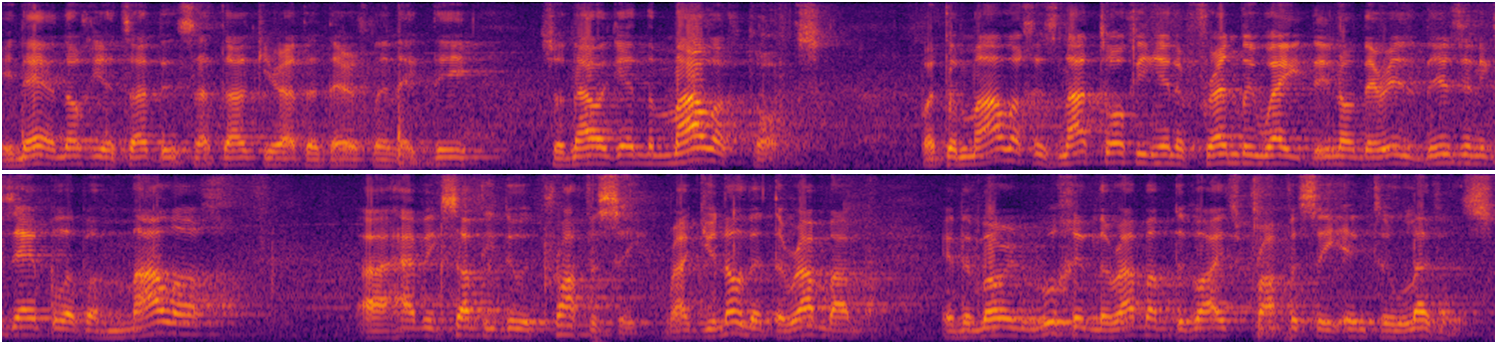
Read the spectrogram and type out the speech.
הנה אנוכי יצאתי לשטן קריאת הדרך לנגדי So now again the Malach talks. But the Malach is not talking in a friendly way. You know, there is there's an example of a Malach uh, having something to do with prophecy, right? You know that the Rambam, in the Moreh Nevuchim, the Rambam divides prophecy into levels.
